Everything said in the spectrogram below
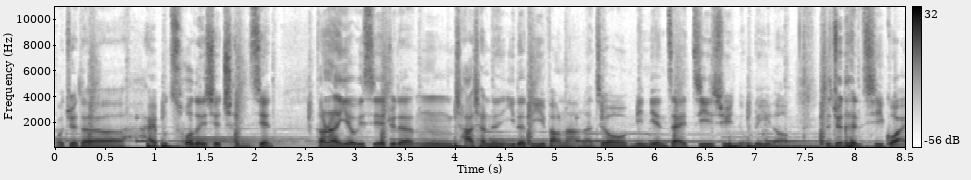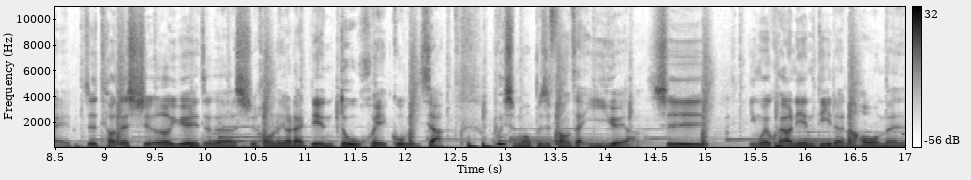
我觉得还不错的一些呈现，当然也有一些觉得嗯差强人意的地方啦，那就明年再继续努力了。就觉得很奇怪，就挑在十二月这个时候呢，要来年度回顾一下，为什么不是放在一月啊？是因为快要年底了，然后我们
